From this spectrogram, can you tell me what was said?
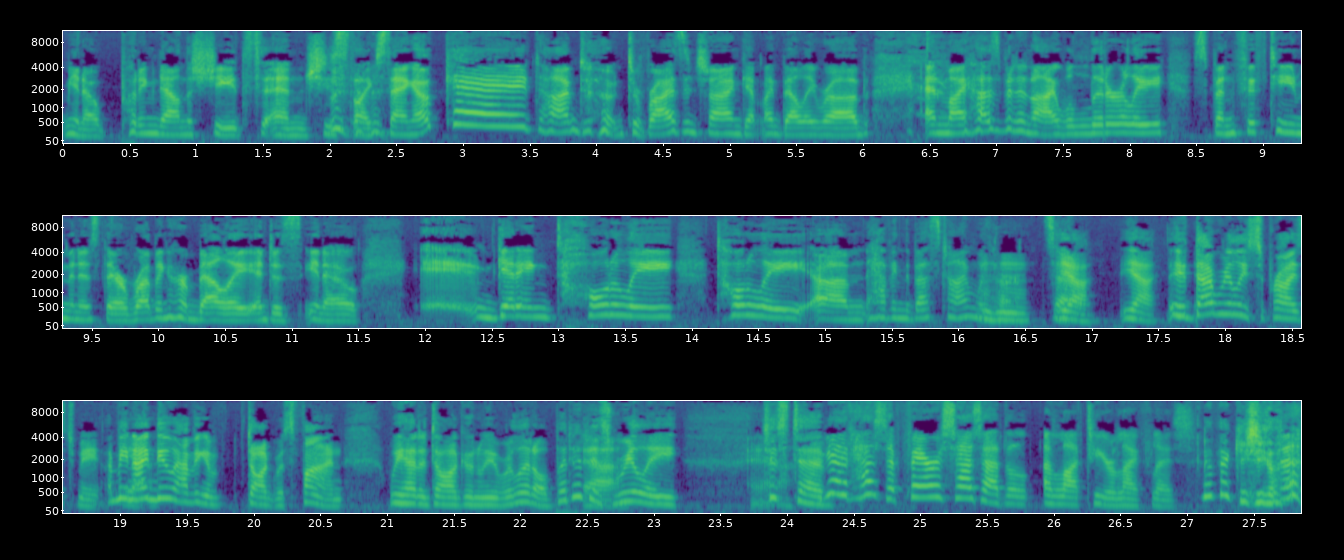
you know, putting down the sheets, and she's like saying, "Okay, time to to rise and shine, get my belly rub." And my husband and I will literally spend 15 minutes there rubbing her belly and just you know getting totally totally um, having the best time with her. So, Yeah, yeah. It, that really surprised me. I mean, Yeah. I knew having a dog was fun. We had a dog when we were little, but it is Yeah. just uh, yeah, it has. Ferris has added a, a lot to your life, Liz. No, thank you, Sheila.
